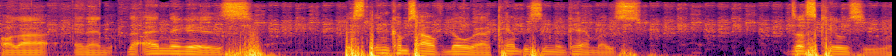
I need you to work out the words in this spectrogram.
All that and then the ending is this thing comes out of nowhere, can't be seen in cameras. Just kills you.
